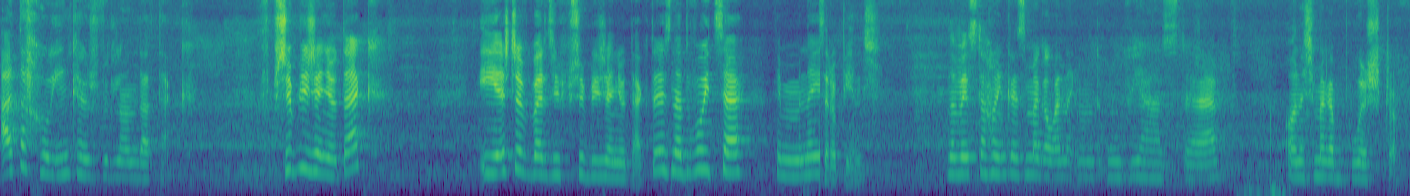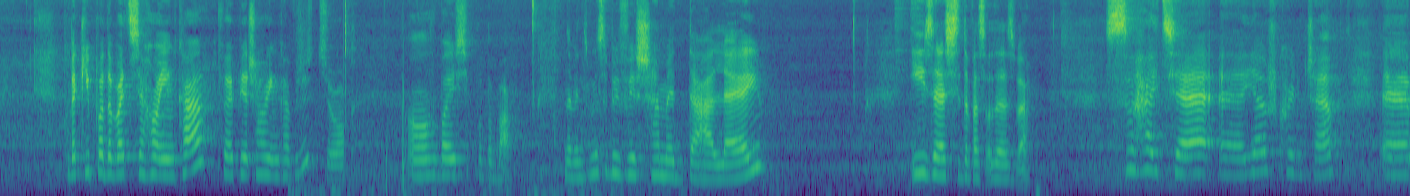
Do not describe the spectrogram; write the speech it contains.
a ta choinka już wygląda tak. W przybliżeniu tak i jeszcze bardziej w przybliżeniu tak. To jest na dwójce, to mamy na 0,5. No więc ta choinka jest mega ładna i mamy taką gwiazdę. Ona się mega błyszczy. Becky, podoba Ci się choinka? Twoja pierwsza choinka w życiu. O, chyba jej się podoba. No więc my sobie wieszamy dalej i zaraz się do Was odezwę. Słuchajcie, e, ja już kończę. E,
